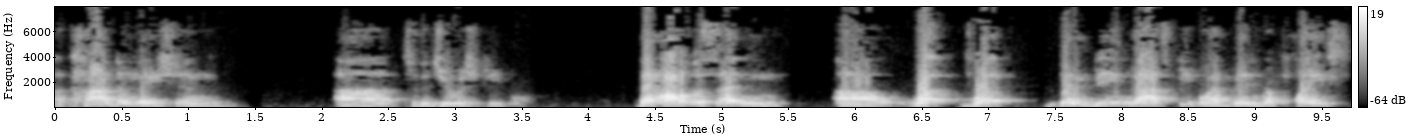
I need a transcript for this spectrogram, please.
a condemnation uh, to the Jewish people. That all of a sudden, uh, what what them being God's people have been replaced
